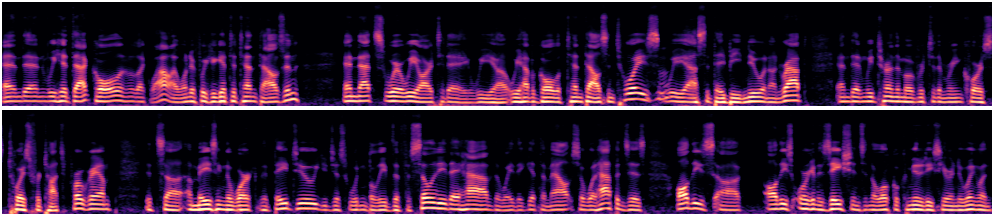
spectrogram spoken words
And then we hit that goal, and we're like, wow, I wonder if we could get to ten thousand. And that's where we are today. We uh, we have a goal of ten thousand toys. We ask that they be new and unwrapped, and then we turn them over to the Marine Corps Toys for Tots program. It's uh, amazing the work that they do. You just wouldn't believe the facility they have, the way they get them out. So what happens is all these. Uh, all these organizations in the local communities here in New England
